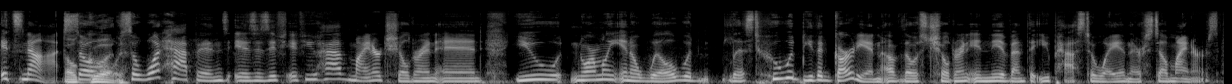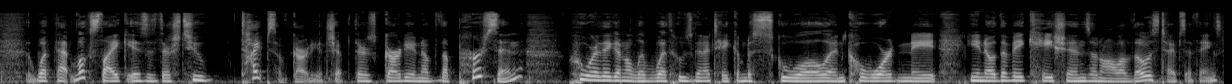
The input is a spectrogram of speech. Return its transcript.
It's not. Oh, so good. so what happens is is if if you have minor children and you normally in a will would list who would be the guardian of those children in the event that you passed away and they're still minors. What that looks like is is there's two types of guardianship. There's guardian of the person. Who are they going to live with? Who's going to take them to school and coordinate, you know, the vacations and all of those types of things.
